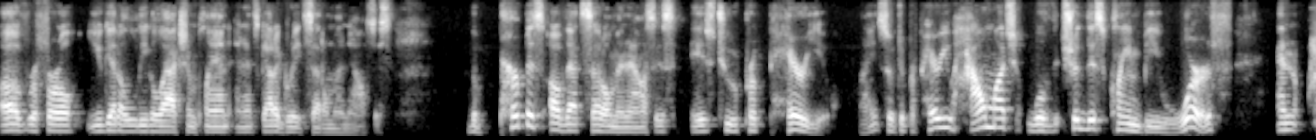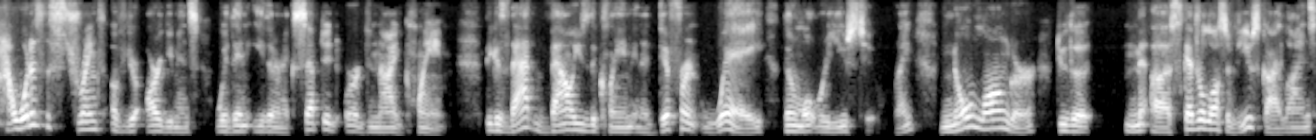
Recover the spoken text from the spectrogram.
of referral, you get a legal action plan and it's got a great settlement analysis. The purpose of that settlement analysis is to prepare you, right? So to prepare you, how much will should this claim be worth and how what is the strength of your arguments within either an accepted or denied claim? Because that values the claim in a different way than what we're used to right? No longer do the uh, schedule loss of use guidelines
